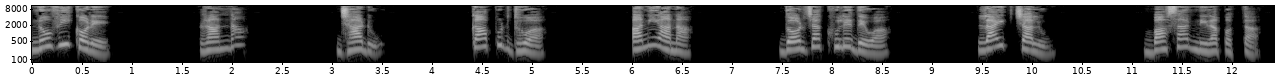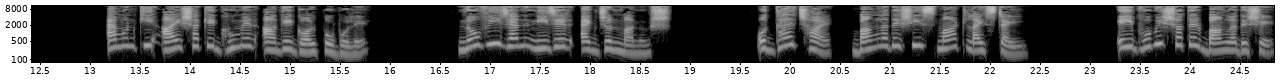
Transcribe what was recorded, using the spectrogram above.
নোভি করে। রান্না। ঝাড়ু। কাপড় ধোয়া। পানি আনা। দরজা খুলে দেওয়া। লাইট চালু। বাসার নিরাপত্তা। এমনকি আয়েশাকে ঘুমের আগে গল্প বলে। নভি যেন নিজের একজন মানুষ। অধ্যায় ছয়, বাংলাদেশি স্মার্ট লাইফস্টাইল। এই ভবিষ্যতের বাংলাদেশে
